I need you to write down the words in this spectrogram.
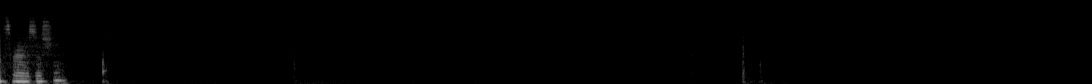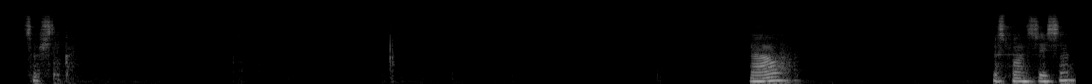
authorization search token now response json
